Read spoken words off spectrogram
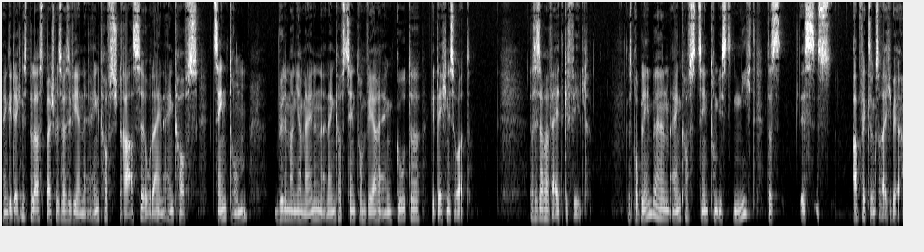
Ein Gedächtnispalast beispielsweise wie eine Einkaufsstraße oder ein Einkaufszentrum würde man ja meinen, ein Einkaufszentrum wäre ein guter Gedächtnisort. Das ist aber weit gefehlt. Das Problem bei einem Einkaufszentrum ist nicht, dass es abwechslungsreich wäre.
